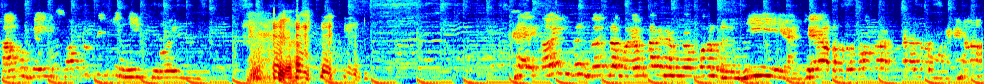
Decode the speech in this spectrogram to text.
Tava bem só pro piquenique hoje. É. Antes das duas da manhã, eu tava com meu bananinha, gel, tomando café da manhã.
